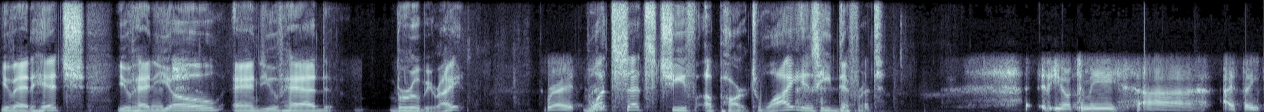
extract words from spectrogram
you've had Hitch, you've had Yeo, and you've had Berube, right? Right. What sets Chief apart? Why is he different? you know, to me, uh, I think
